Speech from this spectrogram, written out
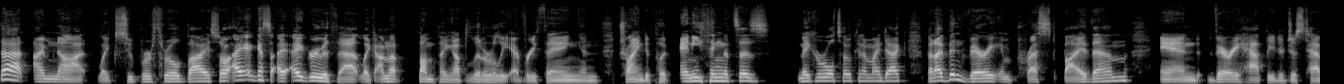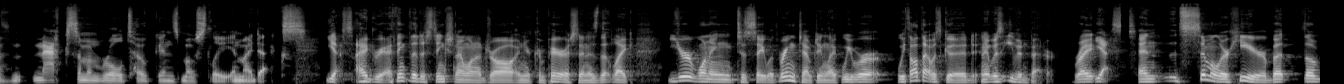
That I'm not like super thrilled by. So I, I guess I, I agree with that. Like I'm not bumping up literally everything and trying to put anything that says make a role token in my deck, but I've been very impressed by them and very happy to just have maximum role tokens mostly in my decks. Yes, I agree. I think the distinction I want to draw in your comparison is that like you're wanting to say with ring tempting, like we were we thought that was good and it was even better, right? Yes. And it's similar here, but the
